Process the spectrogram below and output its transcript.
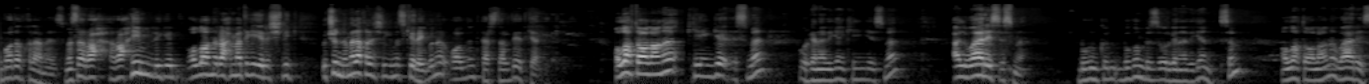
ibodat qilamiz. Masalan rah, rahimligi allohni rahmatiga erishishlik uchun nimalar qilishligimiz kerak? Buni oldingi darslarda aytgandik. Alloh taoloni keyingi ismi o'rganadigan keyingi ismi al varis ismi. Bugun bugun biz o'rganadigan ism alloh taoloni varis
